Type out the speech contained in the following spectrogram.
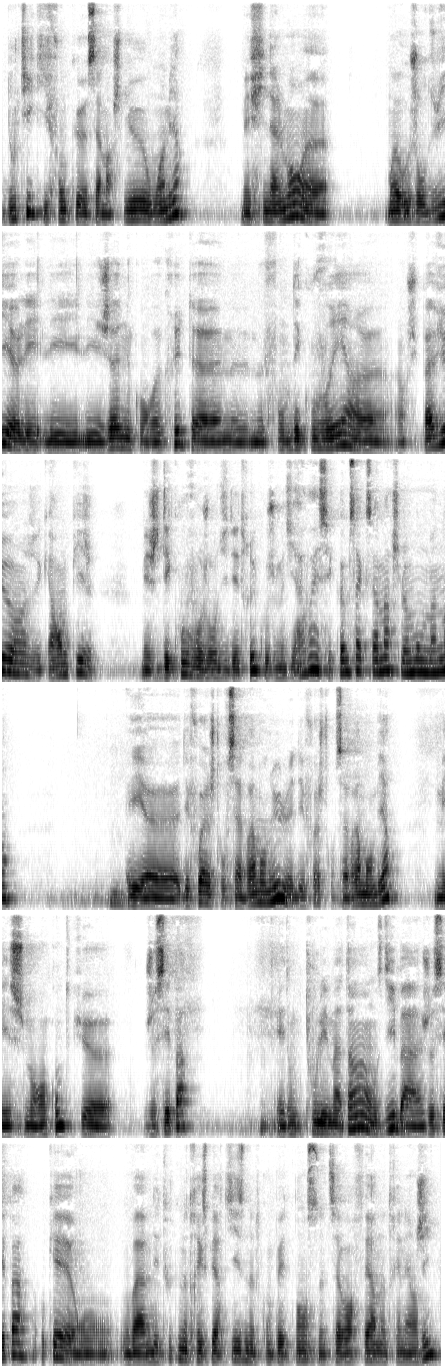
d'outils qui font que ça marche mieux ou moins bien. Mais finalement, euh, moi aujourd'hui, euh, les, les, jeunes qu'on recrute euh, me, font découvrir, alors je suis pas vieux, hein, j'ai 40 piges, mais je découvre aujourd'hui des trucs où je me dis, ah ouais, c'est comme ça que ça marche le monde maintenant. Et des fois, je trouve ça vraiment nul, et des fois, je trouve ça vraiment bien mais je me rends compte que je sais pas. Et donc tous les matins, on se dit, bah je sais pas, ok, on, va amener toute notre expertise, notre compétence, notre savoir-faire, notre énergie,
